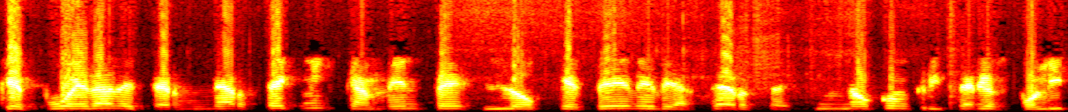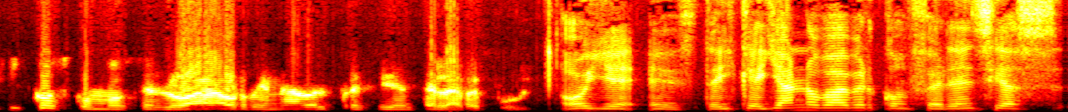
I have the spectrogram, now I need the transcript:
que pueda determinar técnicamente lo que debe de hacerse y no con criterios políticos como se lo ha ordenado el presidente de la República. Oye, este y que ya no va a haber conferencias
